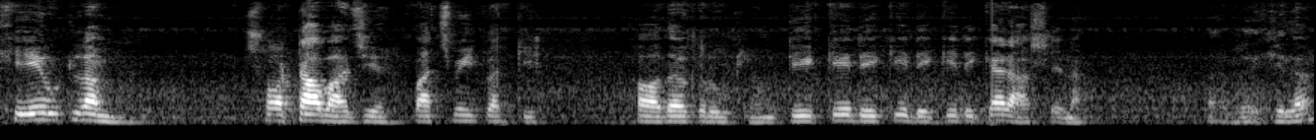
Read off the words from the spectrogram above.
খেয়ে উঠলাম। ছটা বাজে, পাঁচ মিনিট বাকি। খাওয়া দাওয়া করে উঠলাম। ডেকে ডেকে ডেকে ডেকে আর আসে না। তারপরে খেলাম।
